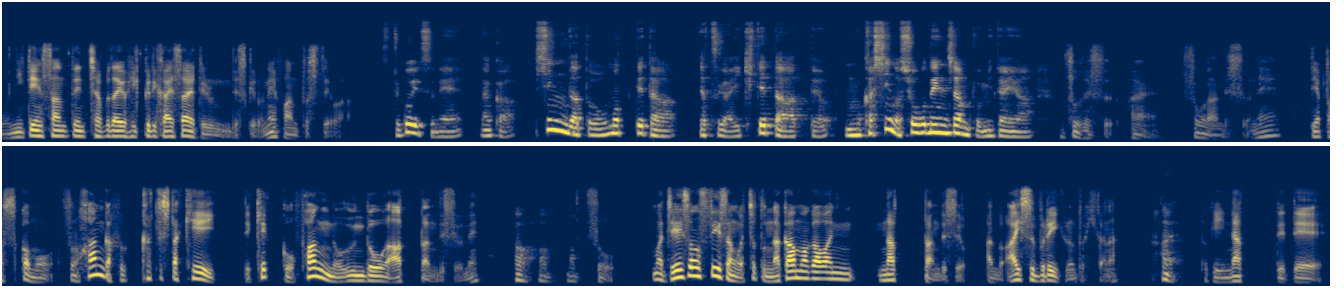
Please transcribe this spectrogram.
あ、2点3点ちゃぶ台をひっくり返されてるんですけどね、ファンとしては。すごいですね。なんか、死んだと思ってたやつが生きてたって、昔の少年ジャンプみたいな。そうです。はい。そうなんですよね。で、やっぱしかも、そのハンが復活した経緯って結構ファンの運動があったんですよね。あああそう。まあ、ジェイソン・ステイサムはちょっと仲間側になったんですよ。あの、アイスブレイクの時かな。はい。時になってて、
